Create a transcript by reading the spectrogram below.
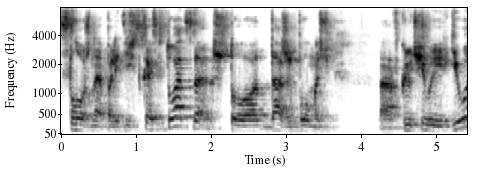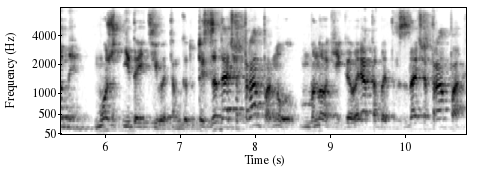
сложная политическая ситуация, что даже помощь в ключевые регионы может не дойти в этом году. То есть задача Трампа, ну, многие говорят об этом, задача Трампа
